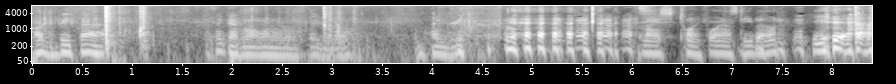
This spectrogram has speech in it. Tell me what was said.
hard to beat that. I think I'd want one of those bigger though. I'm hungry. Nice 24 ounce T-bone. Yeah.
